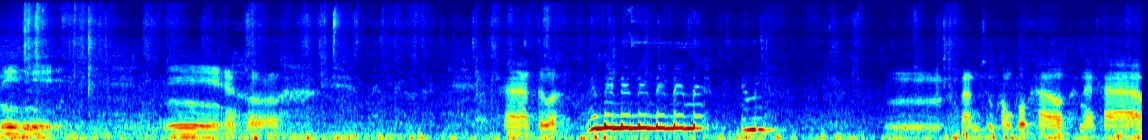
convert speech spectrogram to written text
นี่ นี่โอ้โหห้าตัวไม่ไม่ไม่ไม่ไม่ไม่ไม่ไม่อืมความสุขของ พวกเขานะครับ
